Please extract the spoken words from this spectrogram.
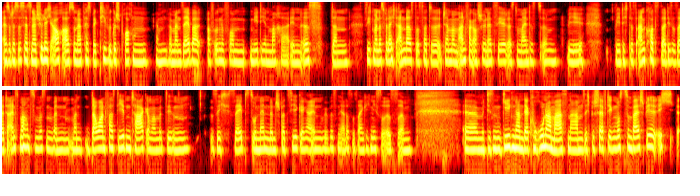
also das ist jetzt natürlich auch aus so einer Perspektive gesprochen, ähm, wenn man selber auf irgendeine Form Medienmacherin ist, dann sieht man das vielleicht anders. Das hatte Gemma am Anfang auch schön erzählt, als du meintest, ähm, wie, wie dich das ankotzt, da diese Seite eins machen zu müssen, wenn man dauernd fast jeden Tag immer mit diesen sich selbst so nennenden SpaziergängerInnen, wir wissen ja, dass das eigentlich nicht so ist, ähm, äh, mit diesen Gegnern der Corona-Maßnahmen sich beschäftigen muss. Zum Beispiel, ich, äh,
